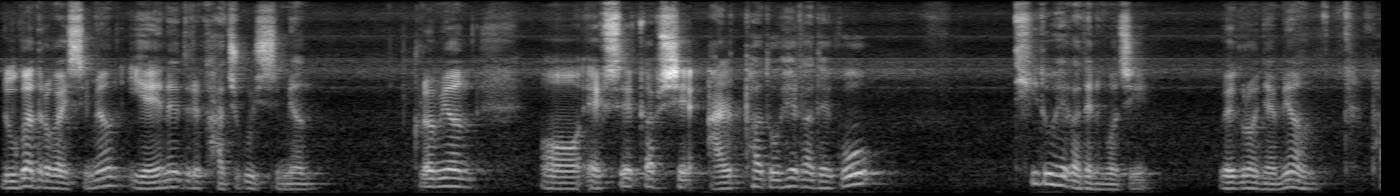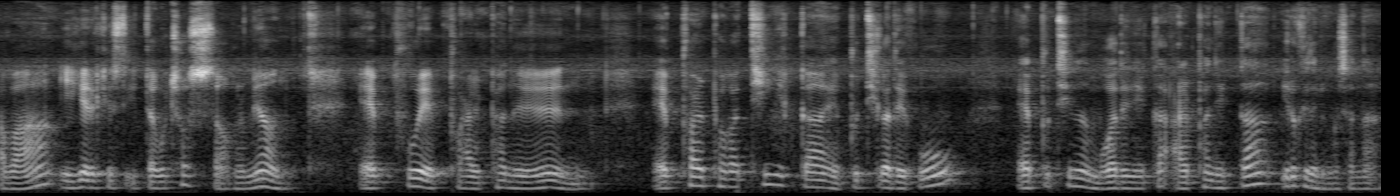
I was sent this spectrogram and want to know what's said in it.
누가 들어가 있으면 얘네들을 가지고 있으면 그러면 어 x의 값이 알파도 해가 되고 t도 해가 되는 거지. 왜 그러냐면 봐봐 이게 이렇게 있다고 쳤어 그러면 f f 알파는 f 알파가 t니까 ft가 되고 ft는 뭐가 되니까 알파니까 이렇게 되는 거잖아.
